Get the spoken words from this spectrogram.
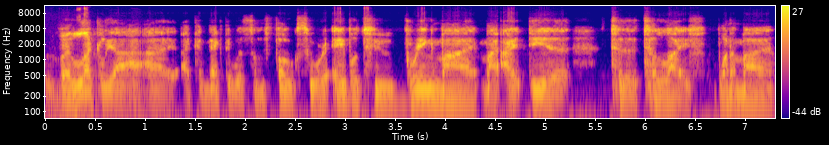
but luckily I, I, I connected with some folks who were able to bring my my idea to, to life. One of my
